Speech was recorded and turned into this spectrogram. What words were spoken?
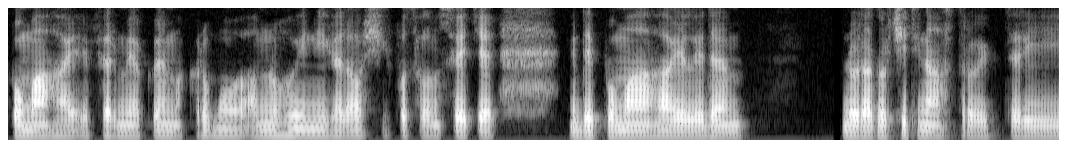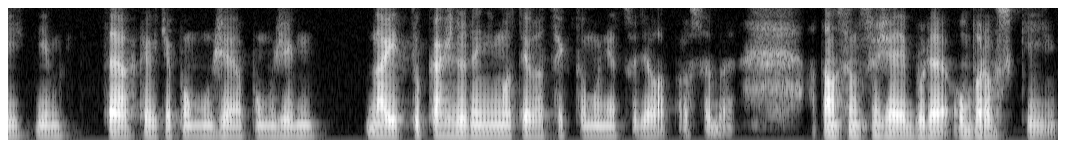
pomáhají i firmy jako je Makromo a mnoho jiných a dalších po celém světě, kdy pomáhají lidem dodat určitý nástroj, který jim té aktivitě pomůže a pomůže jim najít tu každodenní motivaci k tomu něco dělat pro sebe. A tam si myslím, že bude obrovský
